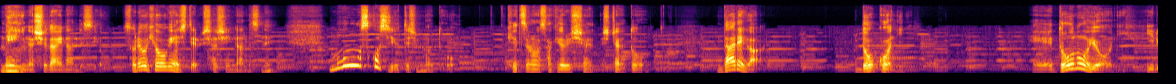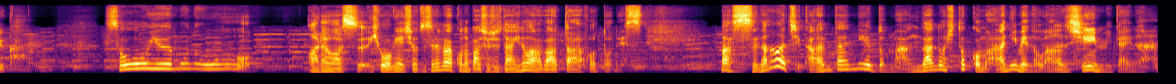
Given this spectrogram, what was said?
メインの主題なんですよ。それを表現してる写真なんですね。もう少し言ってしまうと、結論を先ほどしちゃうと、誰がどこに、えー、どのようにいるかそういうものを表す、表現しようとするのがこの場所主体のアバターフォトです。まあ、すなわち簡単に言うと漫画の一コマ、アニメのワンシーンみたいな、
